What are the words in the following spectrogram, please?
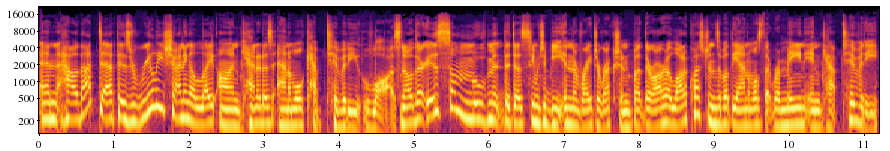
and how that death is really shining a light on Canada's animal captivity laws. Now, there is some movement that does seem to be in the right direction, but there are a lot of questions about the animals that remain in captivity.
